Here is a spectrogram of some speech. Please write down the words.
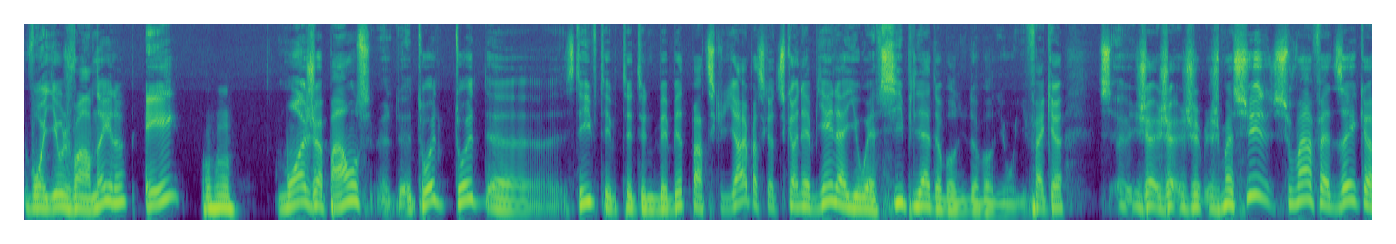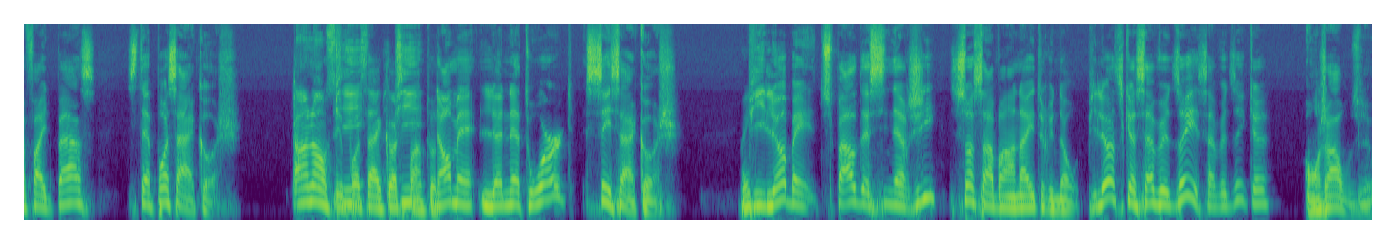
Voyez où je vais en venir, là? Et moi, je pense, toi, toi euh, Steve, tu es, une bébite particulière parce que tu connais bien la UFC puis la WWE. Fait que euh, je, je, je, je me suis souvent fait dire que Fight Pass, c'était pas sa coche. Ah non, c'est pas ça coche pantoute. Non, mais le network, c'est sa coche. Oui. Puis là, ben, tu parles de synergie, ça, ça va en être une autre. Puis là, ce que ça veut dire, ça veut dire que on jase, là.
